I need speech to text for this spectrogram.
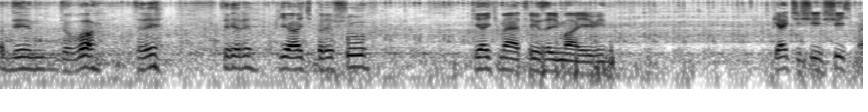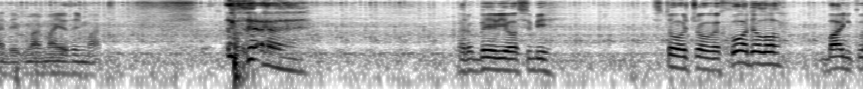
Один, два, три, чотири, п'ять брешу. 5 метрів займає він. 5 чи 6, 6 метрів має займати. Робив його собі з того, що виходило. Баньку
